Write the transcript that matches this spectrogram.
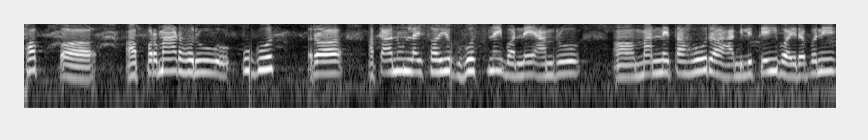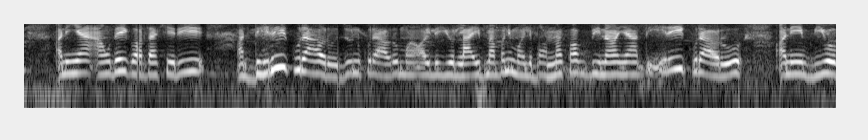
थप प्रमाणहरू पुगोस् र कानुनलाई सहयोग होस् नै भन्ने हाम्रो मान्यता हो र हामीले त्यही भएर पनि अनि यहाँ आउँदै गर्दाखेरि धेरै कुराहरू जुन कुराहरू म अहिले यो लाइभमा पनि मैले भन्न सक्दिनँ। यहाँ धेरै कुराहरू अनि यो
